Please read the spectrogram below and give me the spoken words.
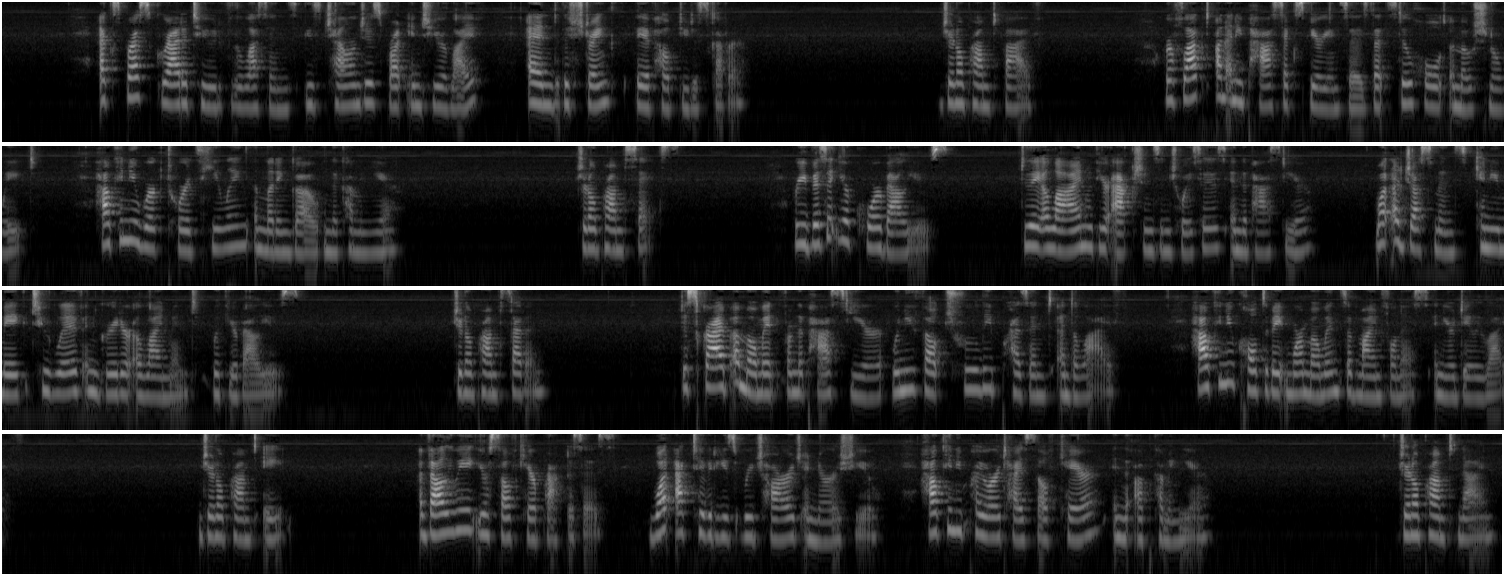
Express gratitude for the lessons these challenges brought into your life and the strength they have helped you discover. Journal prompt 5. Reflect on any past experiences that still hold emotional weight. How can you work towards healing and letting go in the coming year? Journal prompt 6. Revisit your core values. Do they align with your actions and choices in the past year? What adjustments can you make to live in greater alignment with your values? Journal prompt 7. Describe a moment from the past year when you felt truly present and alive. How can you cultivate more moments of mindfulness in your daily life? Journal prompt 8. Evaluate your self care practices. What activities recharge and nourish you? How can you prioritize self care in the upcoming year? Journal prompt 9.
